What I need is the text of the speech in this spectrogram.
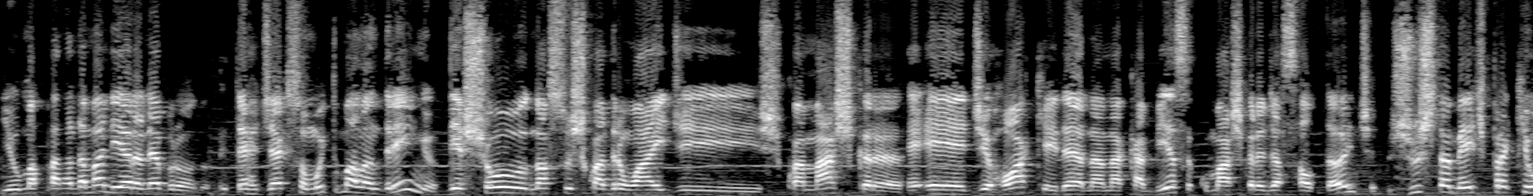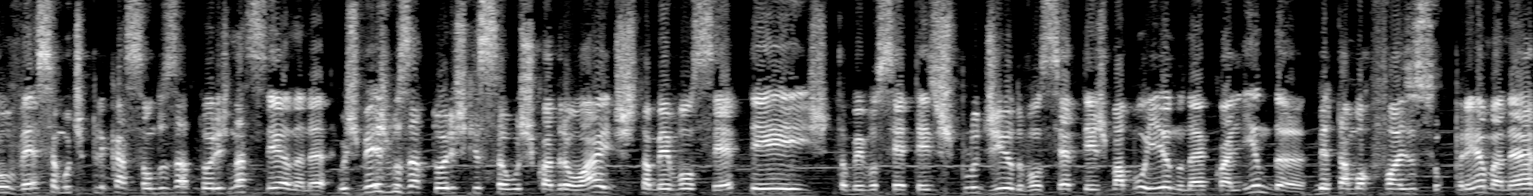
E uma parada maneira, né, Bruno? Peter Jackson, muito malandrinho, deixou o nosso esquadrão AIDS com a máscara é, é, de hockey, né, na, na cabeça, com máscara de assaltante, justamente para que houvesse a multiplicação dos atores na cena, né? Os mesmos atores que são o esquadrão AIDS também vão ser ETs, também vão ser ETs explodido, vão ser ETs babuíno, né? Com a linda metamorfose suprema, né?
